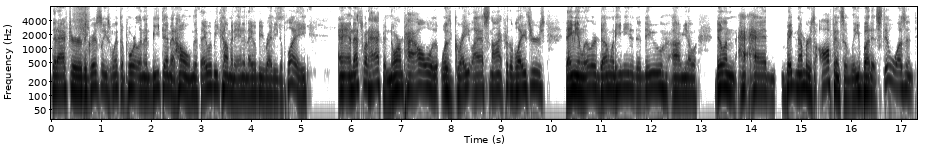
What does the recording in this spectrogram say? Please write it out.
that after the Grizzlies went to Portland and beat them at home, that they would be coming in and they would be ready to play. And, and that's what happened. Norm Powell was great last night for the Blazers. Damian Lillard done what he needed to do. Um, you know, Dillon ha- had big numbers offensively, but it still wasn't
